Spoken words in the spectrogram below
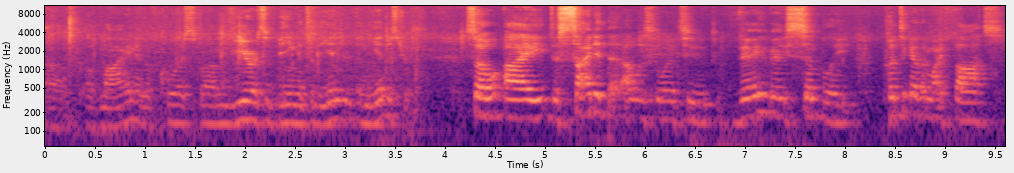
uh, of mine, and of course from years of being into the in, in the industry. So I decided that I was going to very, very simply put together my thoughts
